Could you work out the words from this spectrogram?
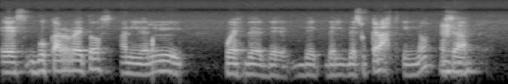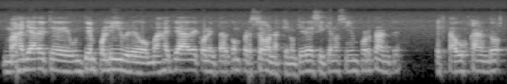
es buscar retos a nivel pues de, de, de, de su crafting, ¿no? O sea, más allá de que un tiempo libre o más allá de conectar con personas, que no quiere decir que no sea importante, está buscando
